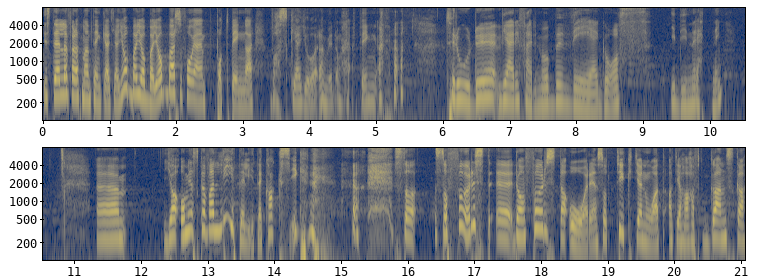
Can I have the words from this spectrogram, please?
Istället för att man tänker att jag jobbar, jobbar, jobbar så får jag en pott pengar. Vad ska jag göra med de här pengarna? Tror du vi är i färd med att bevega oss i din riktning? Um, ja, om jag ska vara lite, lite kaxig så, så först, eh, de första åren så tyckte jag nog att, att jag har haft ganska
